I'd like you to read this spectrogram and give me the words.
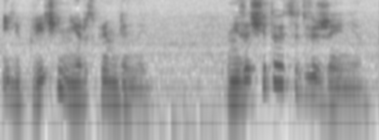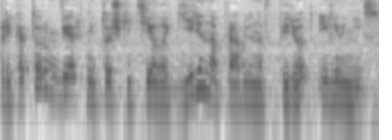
или плечи не распрямлены. Не засчитывается движение, при котором в верхней точке тела гири направлено вперед или вниз.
